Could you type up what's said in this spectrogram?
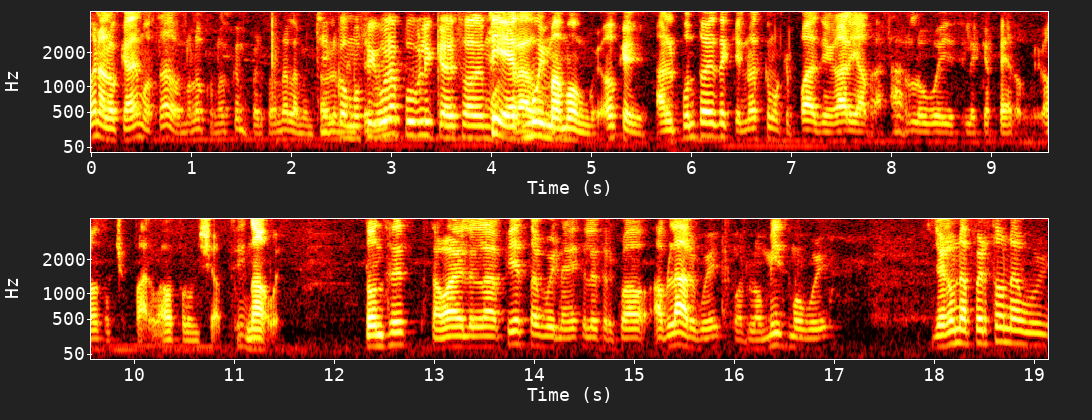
Bueno, lo que ha demostrado, no lo conozco en persona, Sí, lamentablemente. como güey. figura pública eso ha Sí, demostrado. es muy mamón, güey. Ok, al punto es de que no es como que puedas llegar y abrazarlo, güey, y decirle qué pedo, güey. Vamos a chupar, vamos por un shot. Sí. No, güey. Entonces, estaba él en la fiesta, güey, nadie se le acercó a hablar, güey, por lo mismo, güey. Llega una persona, güey,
